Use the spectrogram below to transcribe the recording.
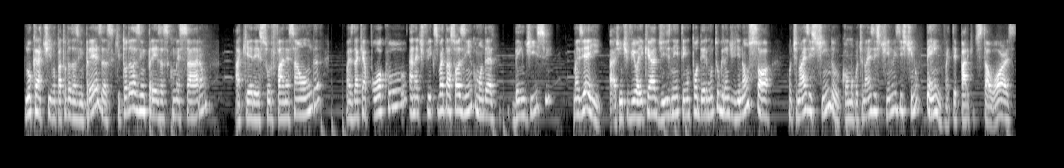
lucrativo para todas as empresas que todas as empresas começaram a querer surfar nessa onda, mas daqui a pouco a Netflix vai estar sozinha, como o André bem disse. Mas e aí? A gente viu aí que a Disney tem um poder muito grande de não só continuar existindo, como continuar existindo e existindo bem. Vai ter parque de Star Wars,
